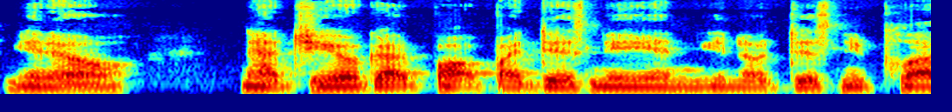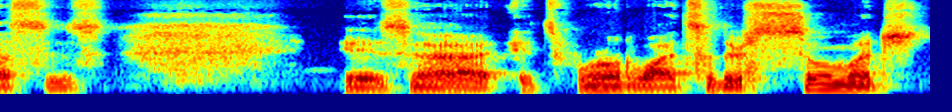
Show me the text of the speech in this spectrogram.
You know, Nat Geo got bought by Disney, and you know Disney Plus is is uh, it's worldwide. So there's so much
